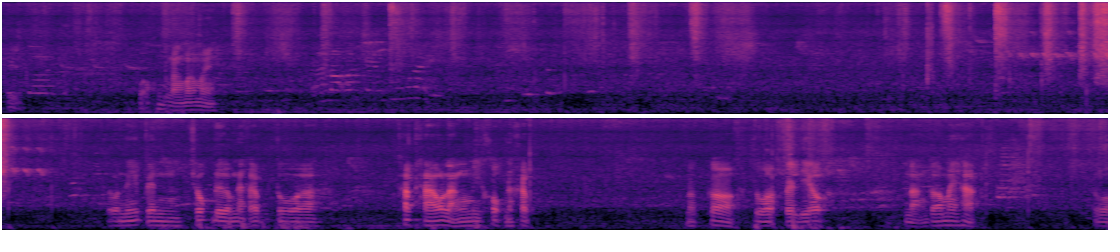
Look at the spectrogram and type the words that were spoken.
เคเบาะหุ้มหลังมาใหม่ ตัวนี้เป็นชกเดิมนะครับ ตัวพักเท้าหลังมีครบนะครับ แล้วก็ตัวไฟเลี้ยวหลังก็ไม่หัก ตัว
